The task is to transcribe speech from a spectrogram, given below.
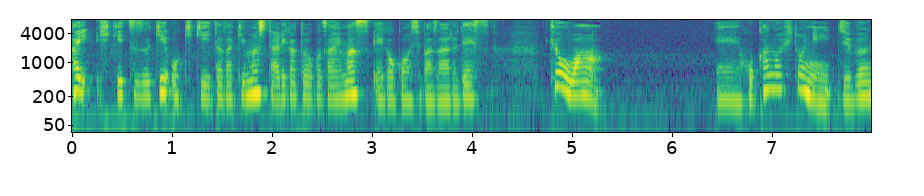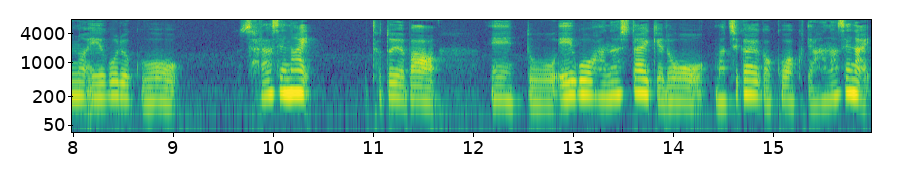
はい引き続きお聞きいただきましてありがとうございます。英語講師バザールです。今日は、えー、他の人に自分の英語力を晒せない。例えばえーと、英語を話したいけど間違いが怖くて話せない。っ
